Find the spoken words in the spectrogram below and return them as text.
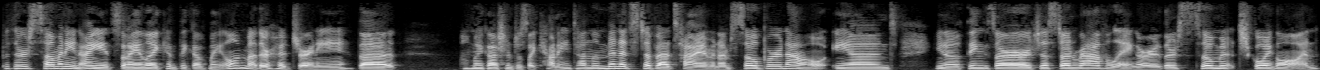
But there's so many nights, and I like can think of my own motherhood journey that, oh my gosh, I'm just like counting down the minutes to bedtime and I'm so burnt out and, you know, things are just unraveling or there's so much going on.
